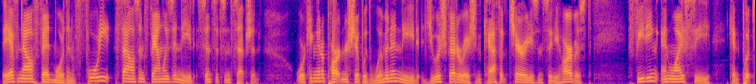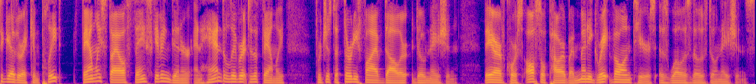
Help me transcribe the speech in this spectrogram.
They have now fed more than 40,000 families in need since its inception. Working in a partnership with Women in Need, Jewish Federation, Catholic Charities, and City Harvest, Feeding NYC can put together a complete family style Thanksgiving dinner and hand deliver it to the family for just a $35 donation. They are, of course, also powered by many great volunteers as well as those donations.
